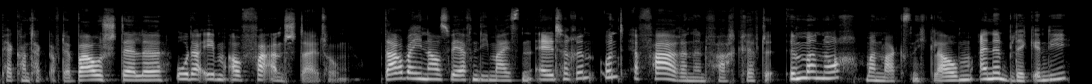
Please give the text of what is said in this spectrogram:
per Kontakt auf der Baustelle oder eben auf Veranstaltungen. Darüber hinaus werfen die meisten älteren und erfahrenen Fachkräfte immer noch, man mag es nicht glauben, einen Blick in die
